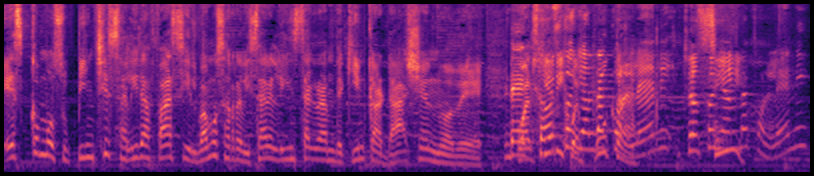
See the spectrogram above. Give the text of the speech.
es como su pinche salida fácil. Vamos a revisar el Instagram de Kim Kardashian o de, De cualquier hijo de ya anda puta. con Lenny. Chosto Sí. ya anda con Lenny.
